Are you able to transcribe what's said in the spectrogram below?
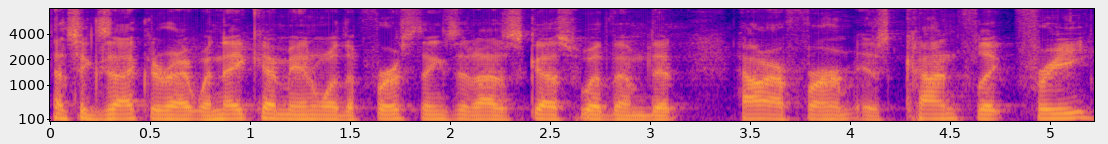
That's exactly right. When they come in, one of the first things that I discuss with them that how our firm is conflict free.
